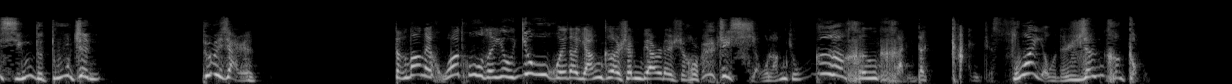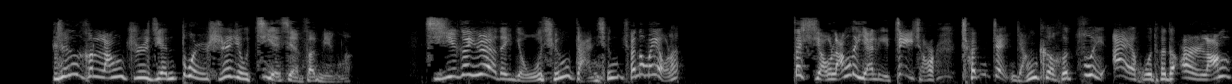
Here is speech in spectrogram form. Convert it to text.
形的毒针，特别吓人。等到那活兔子又悠回到杨克身边的时候，这小狼就恶狠狠的看着所有的人和狗。人和狼之间顿时就界限分明了，几个月的友情感情全都没有了。在小狼的眼里，这时候陈震、杨克和最爱护他的二郎，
